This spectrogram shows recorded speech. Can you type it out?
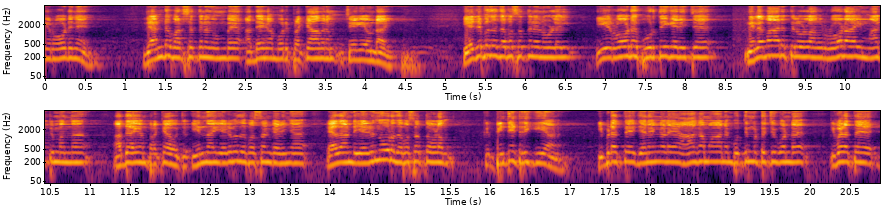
ഈ റോഡിന് രണ്ട് വർഷത്തിന് മുമ്പേ അദ്ദേഹം ഒരു പ്രഖ്യാപനം ചെയ്യുകയുണ്ടായി. എഴുപത് ദിവസത്തിനുള്ളിൽ ഈ റോഡ് പൂർത്തീകരിച്ച് നിലവാരത്തിലുള്ള ഒരു റോഡായി മാറ്റുമെന്ന് അദ്ദേഹം പ്രഖ്യാപിച്ചു. ഇന്ന് എഴുപത് ദിവസം കഴിഞ്ഞ് ഏതാണ്ട് എഴുന്നൂറ് ദിവസത്തോളം പിന്നിട്ടിരിക്കുകയാണ്. ഇവിടുത്തെ ജനങ്ങളെ ആകമാനം ബുദ്ധിമുട്ടിച്ചുകൊണ്ട് ഇവിടുത്തെ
